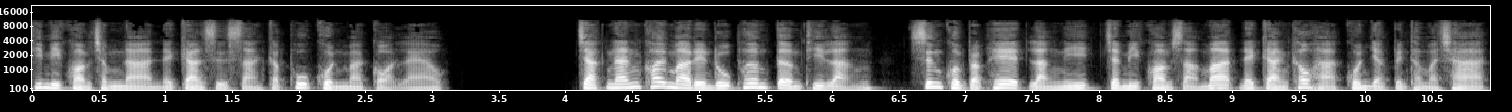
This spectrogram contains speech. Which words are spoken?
ที่มีความชำนาญในการสื่อสารกับผู้คนมาก่อนแล้ว จากนั้นค่อยมาเรียนรู้เพิ่มเติมทีหลัง ซึ่งคนประเภทหลังนี้จะมีความสามารถในการเข้าหาคนอย่างเป็นธรรมชาติ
